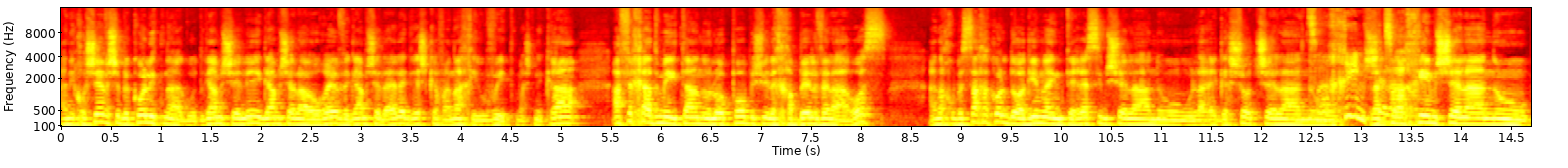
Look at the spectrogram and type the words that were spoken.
אני חושב שבכל התנהגות, גם שלי, גם של ההורה וגם של הילד, יש כוונה חיובית. מה שנקרא, אף אחד מאיתנו לא פה בשביל לחבל ולהרוס. אנחנו בסך הכל דואגים לאינטרסים שלנו, לרגשות שלנו, לצרכים שלנו. לצרכים שלנו.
